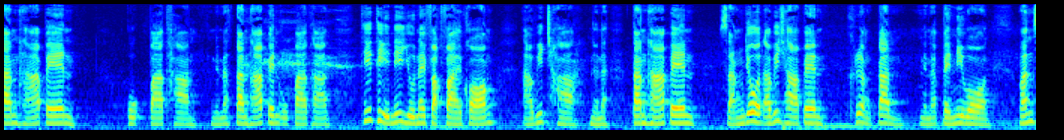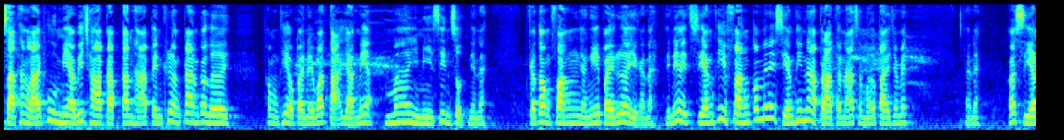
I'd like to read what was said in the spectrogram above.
ตัณหาเป็น อุปาทานเนี่ยนะตัณหาเป็นอุปาทาน ทิฏฐินี้อยู่ในฝักฝ่ายของอวิชชาเนี่ยนะตัณหาเป็นสังโยชน์อวิชชาเป็นเครื่องกั้นเนี่ยนะเป็นนิวรณ์มันสัตว์ทั้งหลายผู้มีอวิชชากับตัณหาเป็นเครื่องกั้นก็เลย ท่องเที่ยวไปในวัฏฏะอย่างเนี้ยไม่มีสิ้นสุดเนี่ยนะก็ต้องฟังอย่างนี้ไปเรื่อยอย่างนั้นนะทีนี้ไอ้เสียงที่ฟังก็ไม่ได้เสียงที่น่าปรารถนาเสมอไปใช่ไหมอันนะเพราะเสียง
